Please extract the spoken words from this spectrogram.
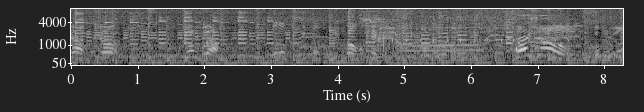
야 저 주원이 뭐야? 너는 부기퍼 너 혹시 나이스! 이거 뭐야?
